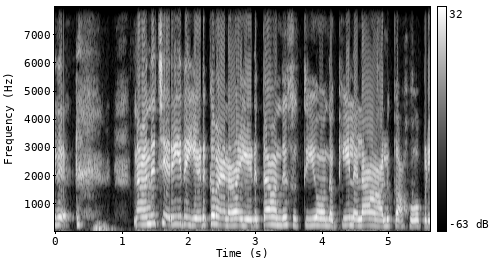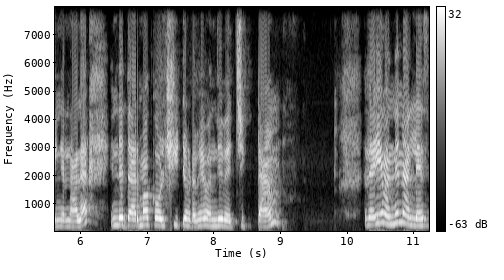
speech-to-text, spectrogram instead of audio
இது நான் வந்து சரி இதை எடுக்க வேணாம். எடுத்தால் வந்து சுற்றியும் இந்த கீழெல்லாம் அழுக்காகும் அப்படிங்கறனால இந்த தர்மாகோல் ஷீட்டோடவே வந்து வச்சுக்கிட்டேன். இதையும் வந்து நான் லெஸ்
